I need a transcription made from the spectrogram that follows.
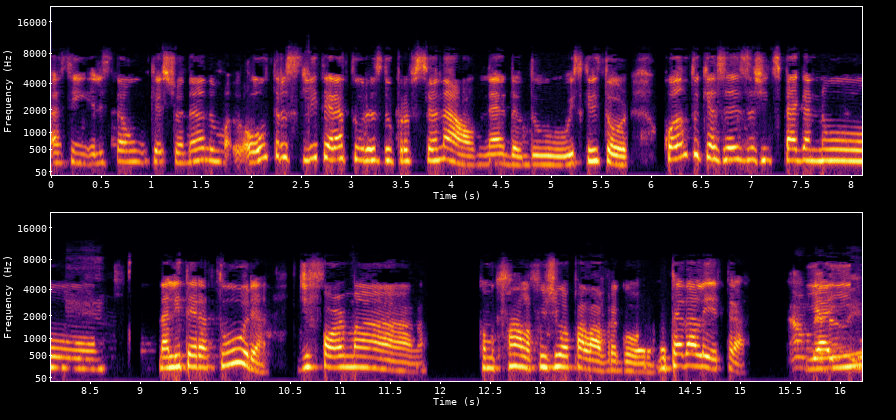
Assim, eles estão questionando outras literaturas do profissional, né? Do, do, escritor. Quanto que às vezes a gente pega no, na literatura de forma. Como que fala? Fugiu a palavra agora. No pé da letra. É e aí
